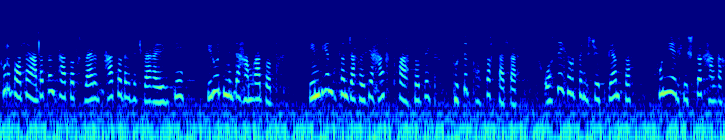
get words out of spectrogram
төр болон албан саатуулах байранд саатуулагдж байгаа иргэдийн эрүүл мэндэд хамгаалуулах, эмнэлгийн тусламж авах эрхийг хангах тухай асуудлыг төсөл тусгах талаар. Улсын их хурлын гишүүс Бямцогт хүний эрх эрхлөөг хангах,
